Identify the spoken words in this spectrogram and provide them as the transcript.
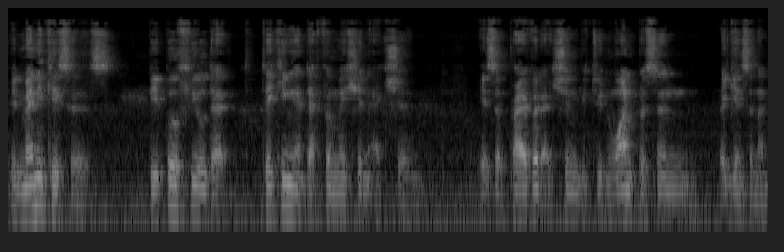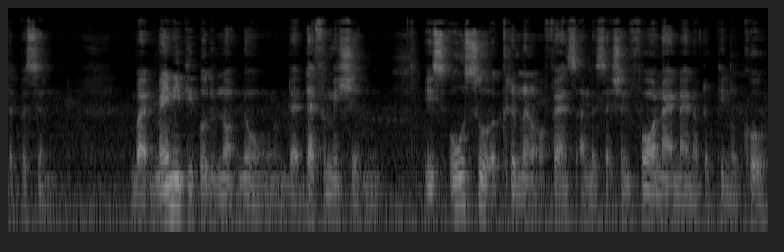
In many cases, people feel that taking a defamation action is a private action between one person against another person. But many people do not know that defamation is also a criminal offence under Section 499 of the Penal Code,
